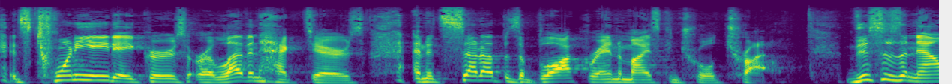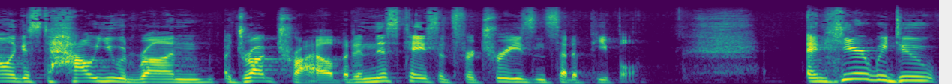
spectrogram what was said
It's 28 acres or 11 hectares, and it's set up as a block randomized controlled trial. This is analogous to how you would run a drug trial, but in this case, it's for trees instead of people. And here we do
